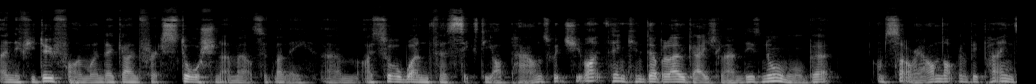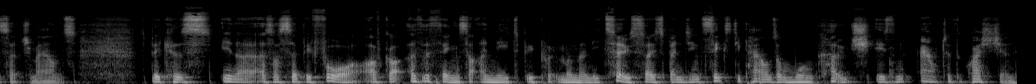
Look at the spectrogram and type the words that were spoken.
And if you do find one, they're going for extortionate amounts of money. Um, I saw one for 60 odd pounds, which you might think in double O gauge land is normal, but I'm sorry, I'm not going to be paying such amounts because, you know, as I said before, I've got other things that I need to be putting my money to. So spending £60 on one coach isn't out of the question.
